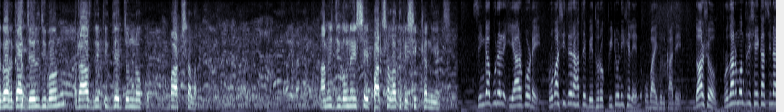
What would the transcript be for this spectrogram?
এবারকার জেল জীবন রাজনীতিকদের জন্য পাঠশালা। আমি জীবনে সে পাঠশালা থেকে শিক্ষা নিয়েছি। সিঙ্গাপুরের এয়ারপোর্টে প্রবাসীদের হাতে বেধরক পিটনি খেলেন ওবায়দুল কাদের। দর্শক, প্রধানমন্ত্রী শেখ হাসিনা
